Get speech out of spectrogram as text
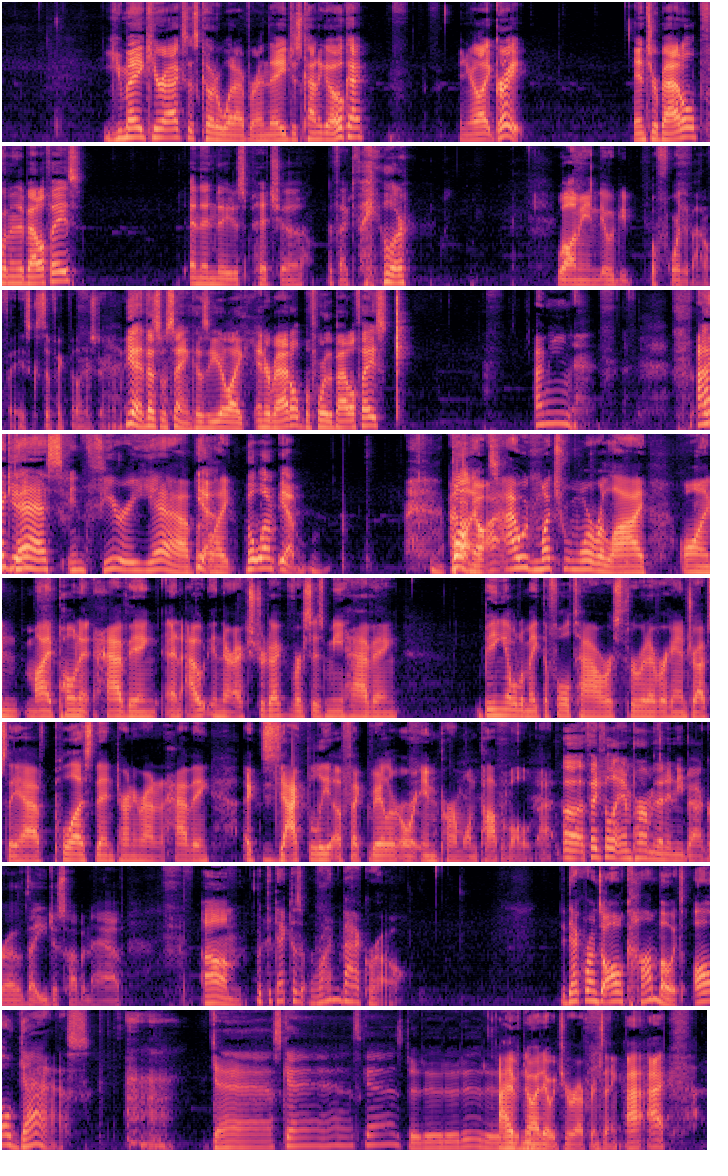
You make your access code or whatever, and they just kind of go, okay. And you're like, great. Enter battle for the battle phase. And then they just pitch a effect failure. well, I mean, it would be before the battle phase because effect Veiler is during main. Yeah, that's what I'm saying. Because you're like, enter battle before the battle phase. I mean, I Again- guess in theory, yeah, but yeah. like but what, I'm- yeah. I don't know. But- I, I would much more rely on my opponent having an out in their extra deck versus me having being able to make the full towers through whatever hand traps they have, plus then turning around and having exactly effect Veiler or imperm on top of all of that. Uh, effect Veiler, imperm, and then any back row that you just happen to have. Um, But the deck doesn't run back row. The deck runs all combo. It's all gas. gas, gas, gas. do, do, do, do, do, I have no idea what you're referencing. I,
